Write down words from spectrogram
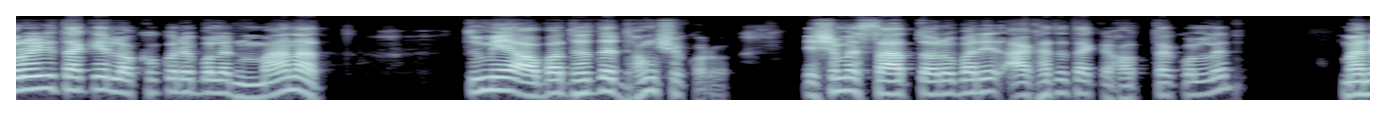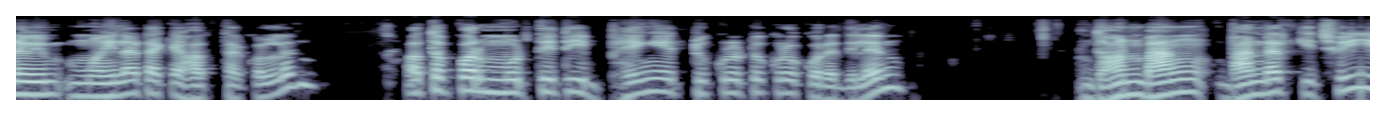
প্রহরী তাকে লক্ষ্য করে বললেন, "মানাত, তুমি অবাধ্যদের ধ্বংস করো।" এ সময় সাদ তরবারির আঘাতে তাকে হত্যা করলেন। মানে ওই মহিলাটাকে হত্যা করলেন। অতঃপর মূর্তিটি ভেঙে টুকরো, টুকরো করে দিলেন। ধন ভাং ভান্ডার কিছুই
